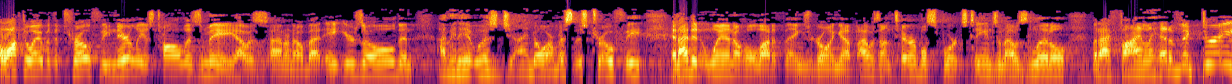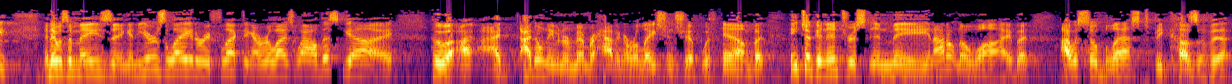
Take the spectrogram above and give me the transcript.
I walked away with a trophy nearly as tall as me. I was, I don't know, about eight years old, and I mean, it was ginormous, this trophy. And I didn't win a whole lot of things growing up. I was on terrible sports teams when I was little, but I finally had a victory, and it was amazing. And years later, reflecting, I realized, wow, this guy, who I, I, I don't even remember having a relationship with him, but he took an interest in me, and I don't know why, but I was so blessed because of it.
